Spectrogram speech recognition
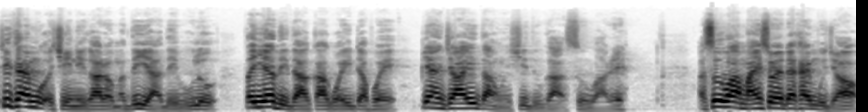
ထိခိုက်မှုအခြေအနေကတော့မသိရသေးဘူးလို့တရက်ဒေတာကာကွယ်ရေးတပ်ဖွဲ့ပြန်ကြားရေးတာဝန်ရှိသူကဆိုပါတယ်။ အဆိုပါမိုင်းဆွဲတိုက်ခိုက်မှုကြောင့်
